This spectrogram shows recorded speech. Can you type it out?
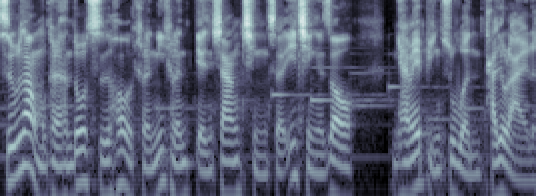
实物上，我们可能很多时候，可能你可能点香请神，一请了之后，你还没禀书文，他就来了。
